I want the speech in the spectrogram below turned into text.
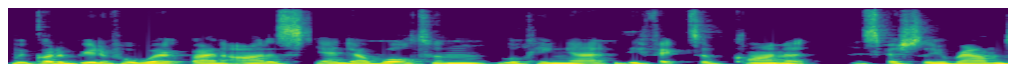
We've got a beautiful work by an artist, Yandell Walton, looking at the effects of climate especially around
